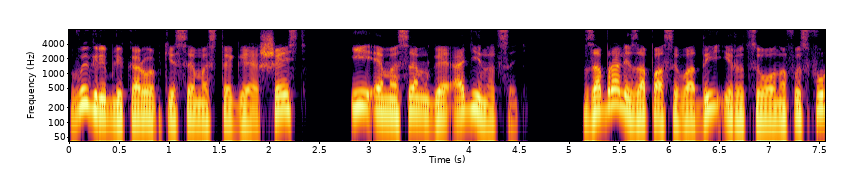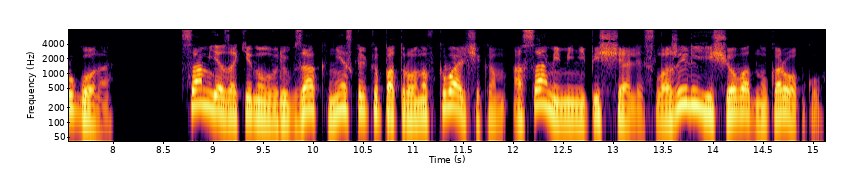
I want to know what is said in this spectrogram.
выгребли коробки с МСТГ-6 и МСМГ-11, забрали запасы воды и рационов из фургона. Сам я закинул в рюкзак несколько патронов к вальчикам, а сами мини-пищали сложили еще в одну коробку.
